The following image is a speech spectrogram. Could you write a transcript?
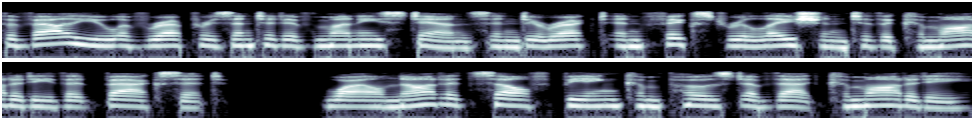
The value of representative money stands in direct and fixed relation to the commodity that backs it, while not itself being composed of that commodity.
